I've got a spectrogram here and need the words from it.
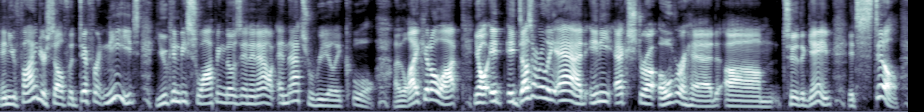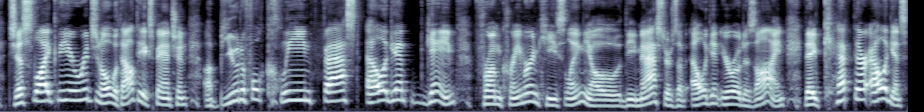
and you find yourself with different needs, you can be swapping those in and out, and that's really cool. I like it a lot. You know, it, it doesn't really add any extra overhead um, to the game. It's still just like the original without the expansion, a beautiful, clean, fast, elegant game from Kramer and Kiesling, you know, the masters of elegant Euro design. They've kept their elegance,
